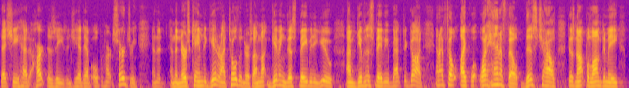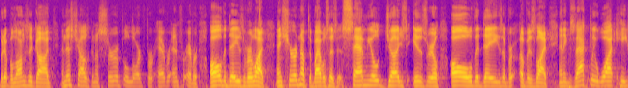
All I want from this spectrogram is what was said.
that she had heart disease and she had to have open heart surgery. And the, and the nurse came to get her. And I told the nurse, I'm not giving this baby to you. I'm giving this baby back to God. And I felt like what, what Hannah felt. This child does not belong to me, but it belongs to God. And this child is going to serve the Lord forever and forever, all the days of her life. And sure enough, the Bible says that Samuel judged Israel all the days of, her, of his life. And exactly what he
